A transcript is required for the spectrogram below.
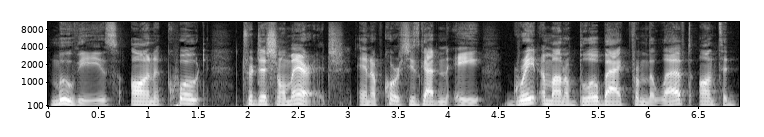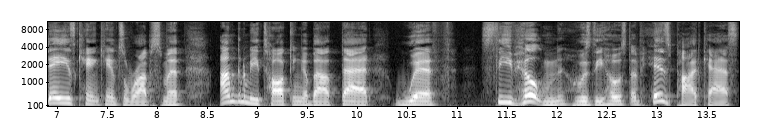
movies on, quote, traditional marriage. And of course, she's gotten a great amount of blowback from the left. On today's Can't Cancel Rob Smith, I'm going to be talking about that with Steve Hilton, who is the host of his podcast,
